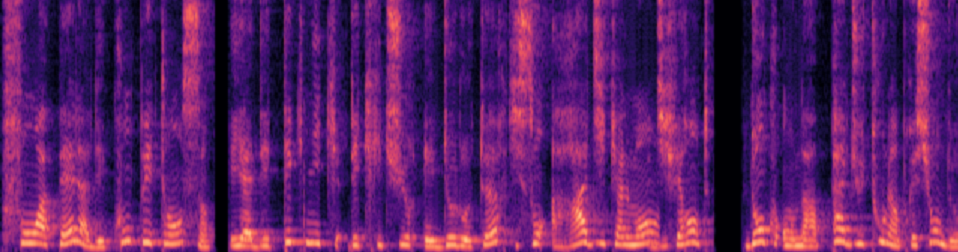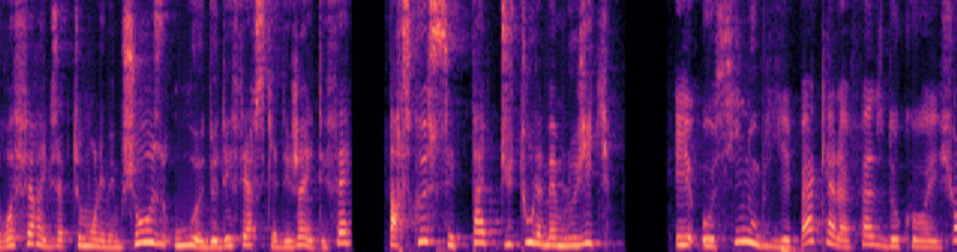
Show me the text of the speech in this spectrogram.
font appel à des compétences et à des techniques d'écriture et de l'auteur qui sont radicalement différentes. Donc on n'a pas du tout l'impression de refaire exactement les mêmes choses ou de défaire ce qui a déjà été fait parce que c'est pas du tout la même logique. Et aussi, n'oubliez pas qu'à la phase de correction,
